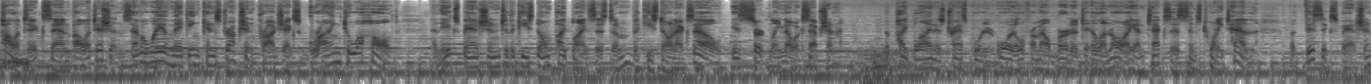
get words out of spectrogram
Politics and politicians have a way of making construction projects grind to a halt, and the expansion to the Keystone Pipeline system, the Keystone XL, is certainly no exception. The pipeline has transported oil from Alberta to Illinois and Texas since 2010, but this expansion,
